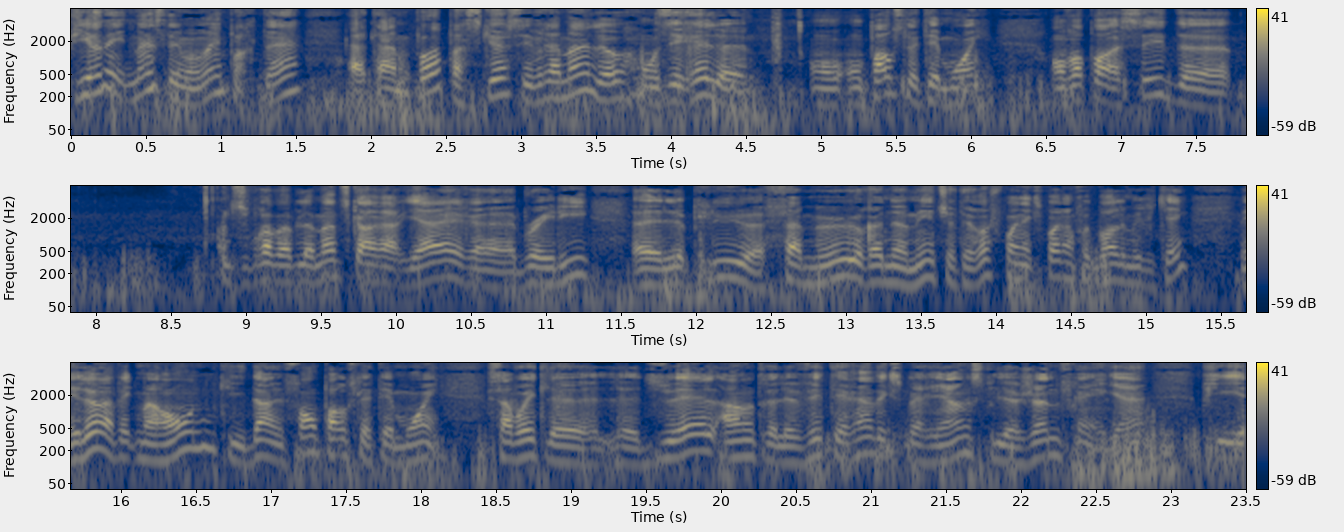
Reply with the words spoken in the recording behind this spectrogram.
Puis honnêtement, c'est un moment important à Tampa parce que c'est vraiment là, on dirait le, on passe le témoin. On va passer de du probablement du corps arrière, euh, Brady, euh, le plus euh, fameux, renommé, etc. Je suis pas un expert en football américain, mais là, avec Mahone, qui dans le fond passe le témoin, ça va être le, duel entre le vétéran d'expérience puis le jeune fringant, puis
